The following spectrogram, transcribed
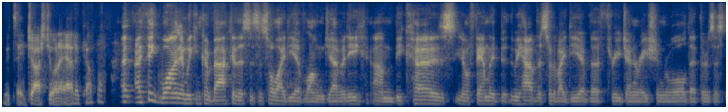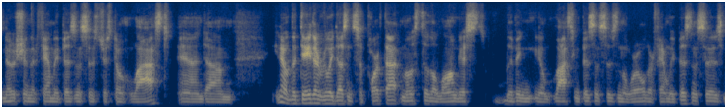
we'd say. Josh, do you want to add a couple? I, I think one, and we can come back to this, is this whole idea of longevity. Um, because you know, family we have this sort of idea of the three generation rule that there's this notion that family businesses just don't last. And um, you know the data really doesn't support that. Most of the longest living you know lasting businesses in the world are family businesses.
